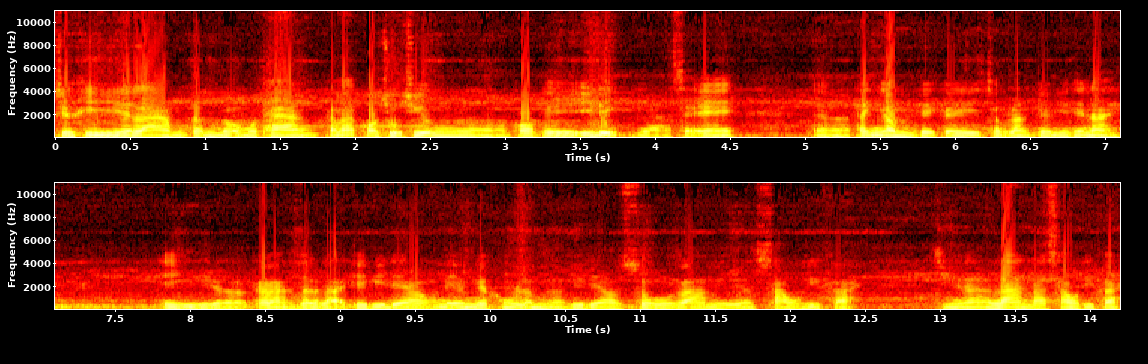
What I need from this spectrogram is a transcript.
trước khi làm tầm độ một tháng, các bác có chủ trương là có cái ý định là sẽ tách ngầm cái cây chậu lan kiếm như thế này. Thì các bác dở lại cái video, nếu em nhớ không lầm là video số 36 thì phải chính là lan 36 thì phải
